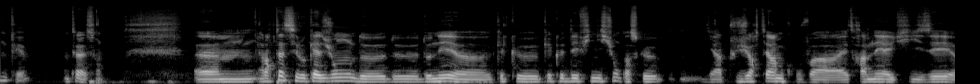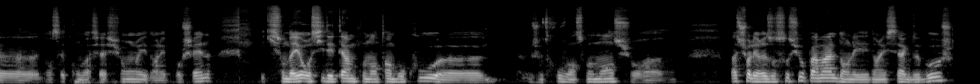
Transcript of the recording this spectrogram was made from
Ok, intéressant. Euh, alors peut-être c'est l'occasion de, de, donner euh, quelques, quelques définitions parce qu'il y a plusieurs termes qu'on va être amené à utiliser euh, dans cette conversation et dans les prochaines, et qui sont d'ailleurs aussi des termes qu'on entend beaucoup, euh, je trouve en ce moment sur, sur les réseaux sociaux, pas mal dans les, dans les cercles de gauche.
